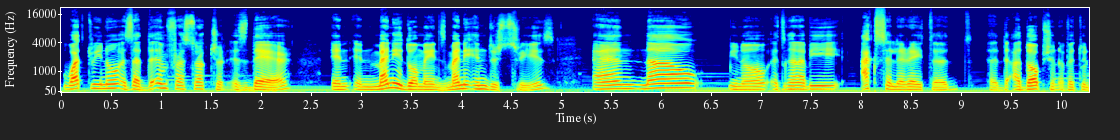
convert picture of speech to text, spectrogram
what we know is that the infrastructure is there in in many domains many industries. And now you know it's going to be accelerated. Uh, the adoption of it will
